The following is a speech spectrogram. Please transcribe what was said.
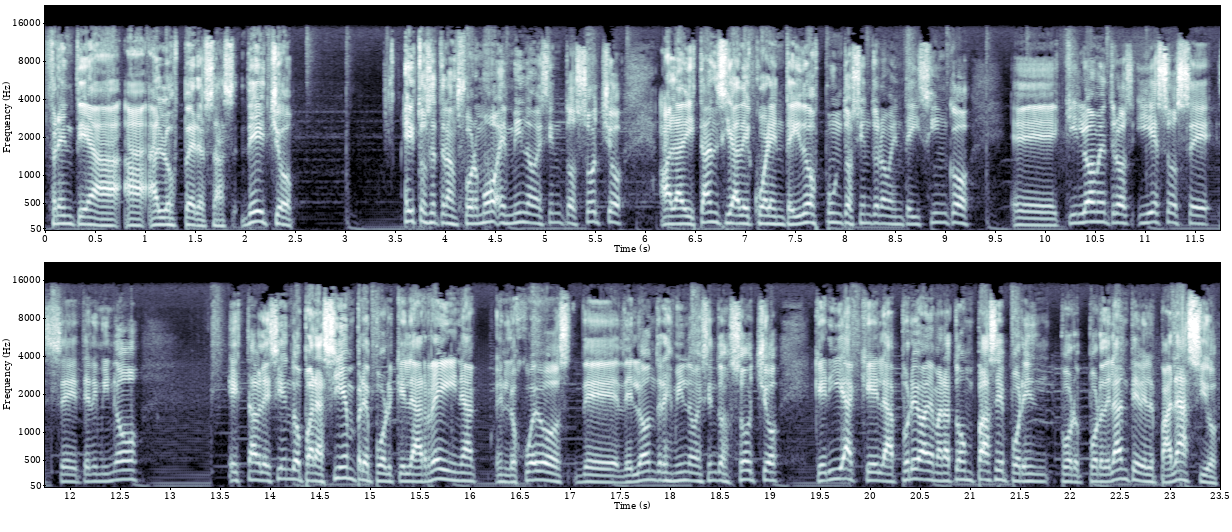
frente a, los persas. De hecho, esto se transformó en 1908 a la distancia de 42.195 eh, kilómetros y eso se, se terminó estableciendo para siempre porque la reina en los Juegos de, Londres 1908 quería que la prueba de maratón pase por, por, por delante del palacio.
